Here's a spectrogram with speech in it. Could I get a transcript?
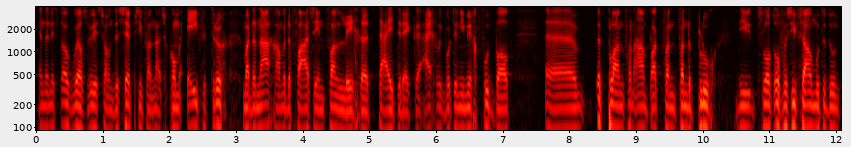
En dan is het ook wel weer zo'n deceptie van. Nou, ze komen even terug. Maar daarna gaan we de fase in van liggen, tijdrekken. Eigenlijk wordt er niet meer gevoetbald. Eh, het plan van aanpak van, van de ploeg die het slotoffensief zou moeten doen.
